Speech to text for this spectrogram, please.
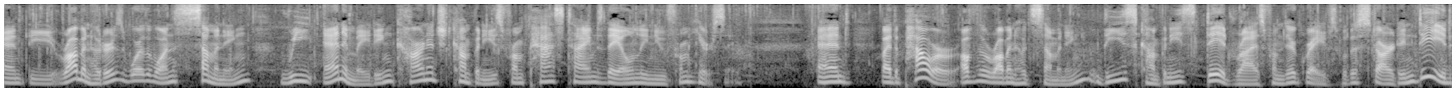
And the Robin Hooders were the ones summoning, reanimating carnaged companies from past times they only knew from hearsay. And by the power of the Robin Hood summoning, these companies did rise from their graves with a start. Indeed,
